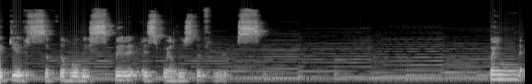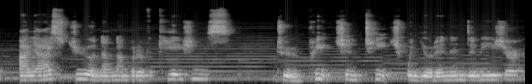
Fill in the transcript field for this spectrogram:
the gifts of the Holy Spirit as well as the fruits. When I asked you on a number of occasions to preach and teach when you were in Indonesia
